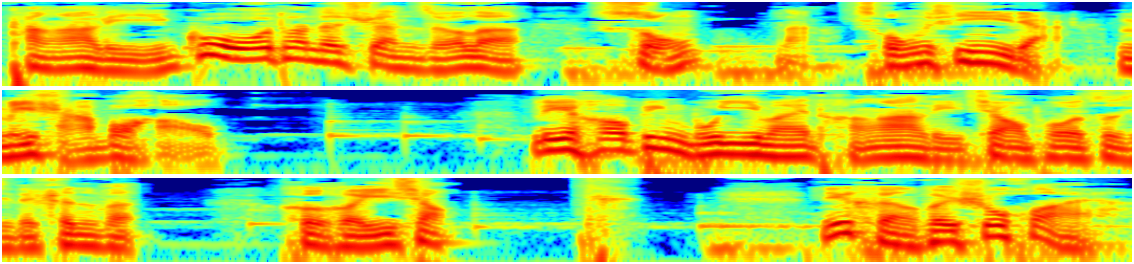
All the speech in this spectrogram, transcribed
唐阿里果断的选择了怂，那从心一点没啥不好。李浩并不意外唐阿里叫破自己的身份，呵呵一笑。你很会说话呀，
